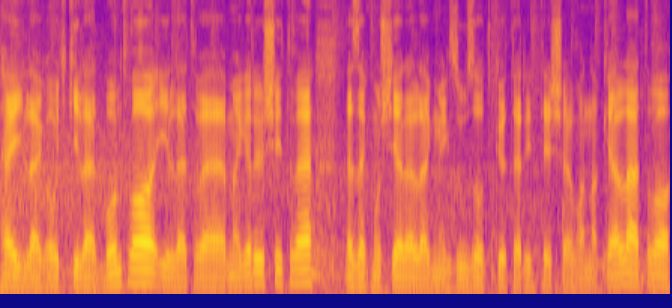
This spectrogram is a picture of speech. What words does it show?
helyileg, ahogy ki lehet bontva, illetve megerősítve. Ezek most jelenleg még zúzott köterítéssel vannak ellátva.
